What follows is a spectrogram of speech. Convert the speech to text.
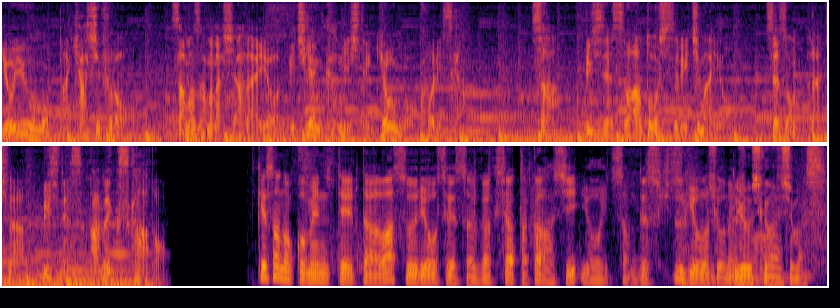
余裕を持ったキャッシュフローさまざまな支払いを一元管理して業務を効率化。さあビジネスを後押しする一枚をセゾンプラチナビジネスアメックスカード今朝のコメンテーターは数量政策学者高橋洋一さんです。引き続きよろしくお願いします。よろしくお願いします。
